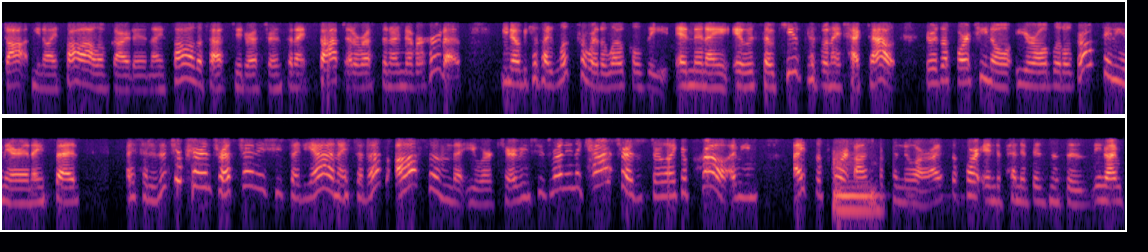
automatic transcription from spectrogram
stop. You know, I saw Olive Garden, I saw the fast food restaurants, and I stopped at a restaurant I've never heard of. You know, because I looked for where the locals eat, and then I it was so cute because when I checked out, there was a 14 year old little girl standing there, and I said. I said, "Is this your parents' restaurant?" And she said, "Yeah." And I said, "That's awesome that you work here. I mean, she's running the cash register like a pro. I mean, I support mm. entrepreneur. I support independent businesses. You know, I'm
